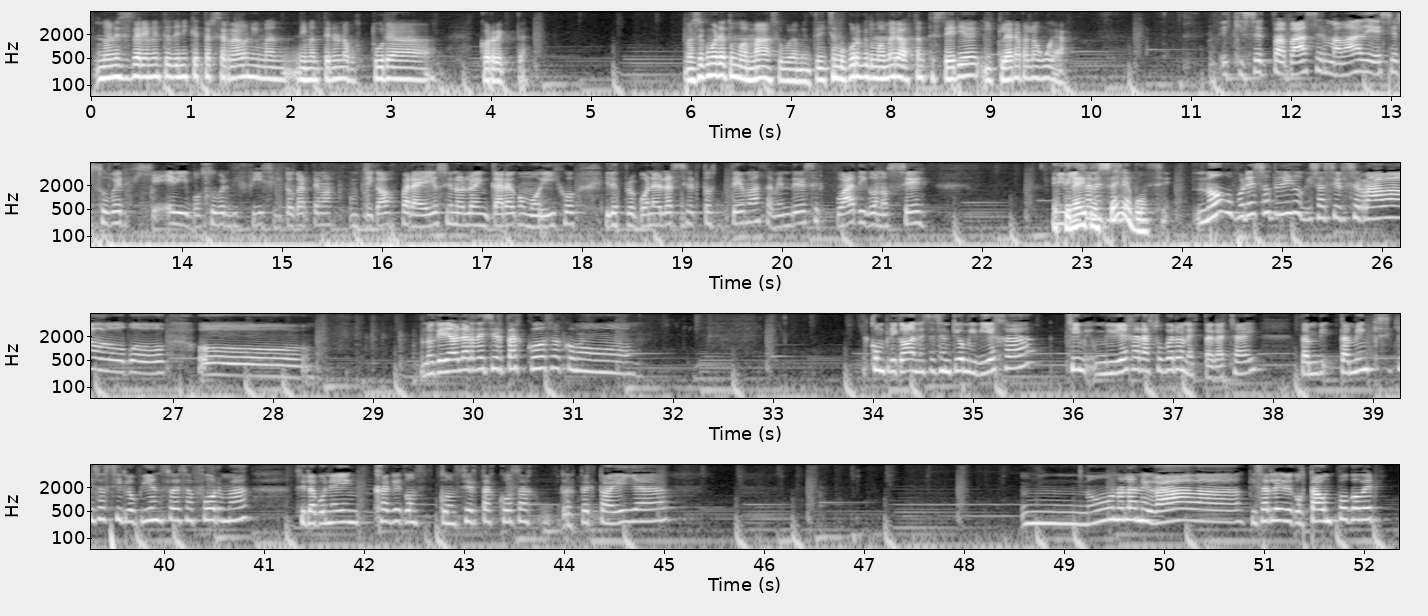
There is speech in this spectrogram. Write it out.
no necesariamente tenéis que estar cerrado ni, man- ni mantener una postura correcta. No sé cómo era tu mamá, seguramente. Se me ocurre que tu mamá era bastante seria y clara para la weá. Es que ser papá, ser mamá debe ser súper heavy, súper difícil, tocar temas complicados para ellos si uno los encara como hijo y les propone hablar ciertos temas, también debe ser cuático, no sé. Es Mi que nadie te sí. No, pues por eso te digo, quizás si él cerraba o, o, o no quería hablar de ciertas cosas como... Es complicado en ese sentido, mi vieja, sí, mi, vieja era súper honesta, ¿cachai? También, también quiz- quizás si lo pienso de esa forma, si la ponía ahí en jaque con, con ciertas cosas respecto a ella, mm, no, no las negaba, quizás le costaba un poco ver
